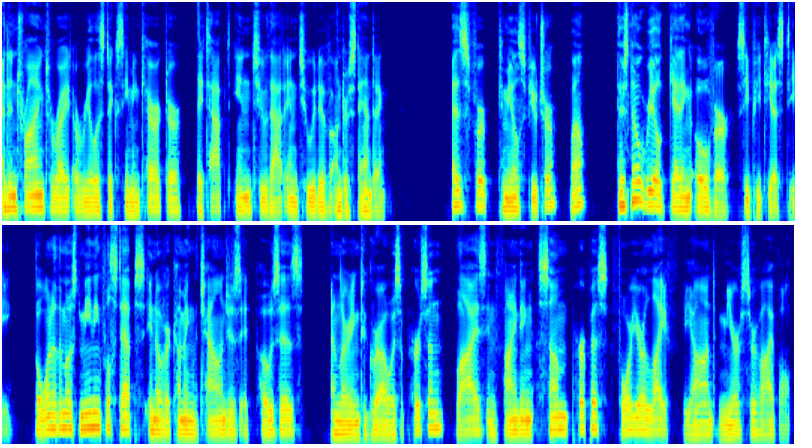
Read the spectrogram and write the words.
And in trying to write a realistic seeming character, they tapped into that intuitive understanding. As for Camille's future, well, there's no real getting over CPTSD, but one of the most meaningful steps in overcoming the challenges it poses and learning to grow as a person lies in finding some purpose for your life beyond mere survival.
